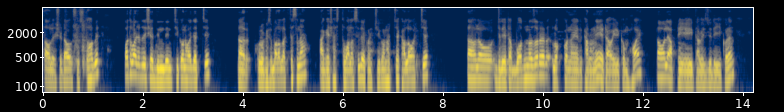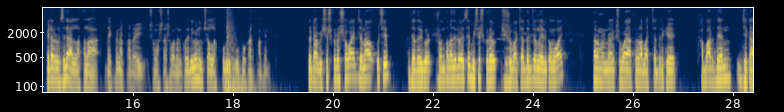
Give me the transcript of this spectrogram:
তাহলে সেটাও সুস্থ হবে। অথবা যদি সে দিন দিন চিকন হয়ে যাচ্ছে, তার কোনো কিছু ভালো লাগতেছে না। আগে স্বাস্থ্য ভালো ছিল, এখন চিকন হচ্ছে, কালো হচ্ছে। তাহলেও যদি এটা বদনজরের লক্ষণের কারণে এটা এরকম হয়, তাহলে আপনি এই তাবিজ যদি ই করেন এটা রসিলে আল্লাহ তালা দেখবেন আপনারা এই সমস্যার সমাধান করে দেবেন ইনশাল্লাহ খুবই উপকার পাবেন। তো এটা বিশেষ করে সবাই জানা উচিত যাদের সন্তানাদি রয়েছে, বিশেষ করে শিশু বাচ্চাদের জন্য এরকম হয়। কারণ অনেক সময় আপনারা বাচ্চাদেরকে খাবার দেন, যেটা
